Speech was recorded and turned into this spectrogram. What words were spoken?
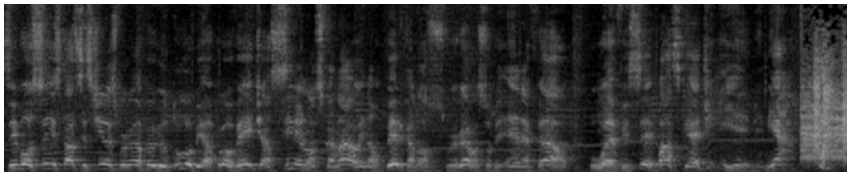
Se você está assistindo esse programa pelo YouTube, aproveite, assine nosso canal e não perca nossos programas sobre NFL, UFC, basquete e MMA.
